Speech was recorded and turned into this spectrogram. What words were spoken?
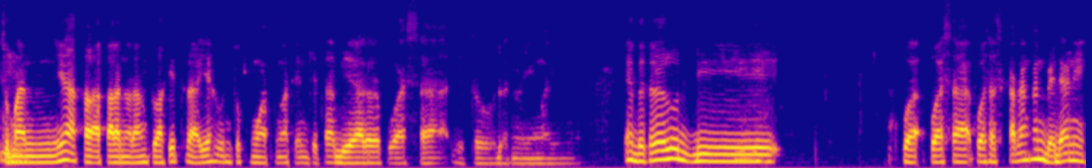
cuman ya akal-akalan orang tua kita ya untuk nguat-nguatin kita biar puasa gitu dan yang lainnya. Ya betul lu di pua- puasa puasa sekarang kan beda nih.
